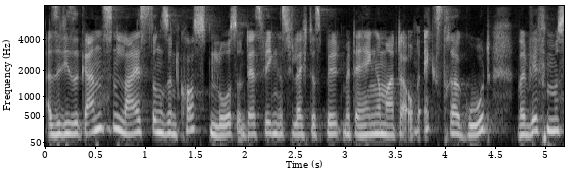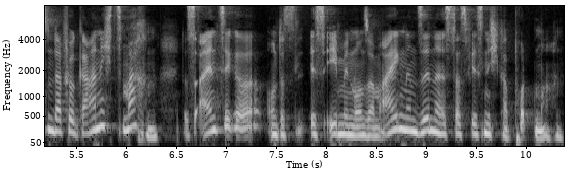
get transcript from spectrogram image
Also diese ganzen Leistungen sind kostenlos und deswegen ist vielleicht das Bild mit der Hängematte auch extra gut, weil wir müssen dafür gar nichts machen. Das Einzige, und das ist eben in unserem eigenen Sinne, ist, dass wir es nicht kaputt machen.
